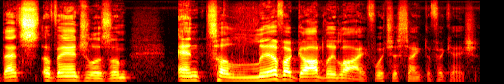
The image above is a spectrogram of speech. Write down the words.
that's evangelism, and to live a godly life, which is sanctification.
